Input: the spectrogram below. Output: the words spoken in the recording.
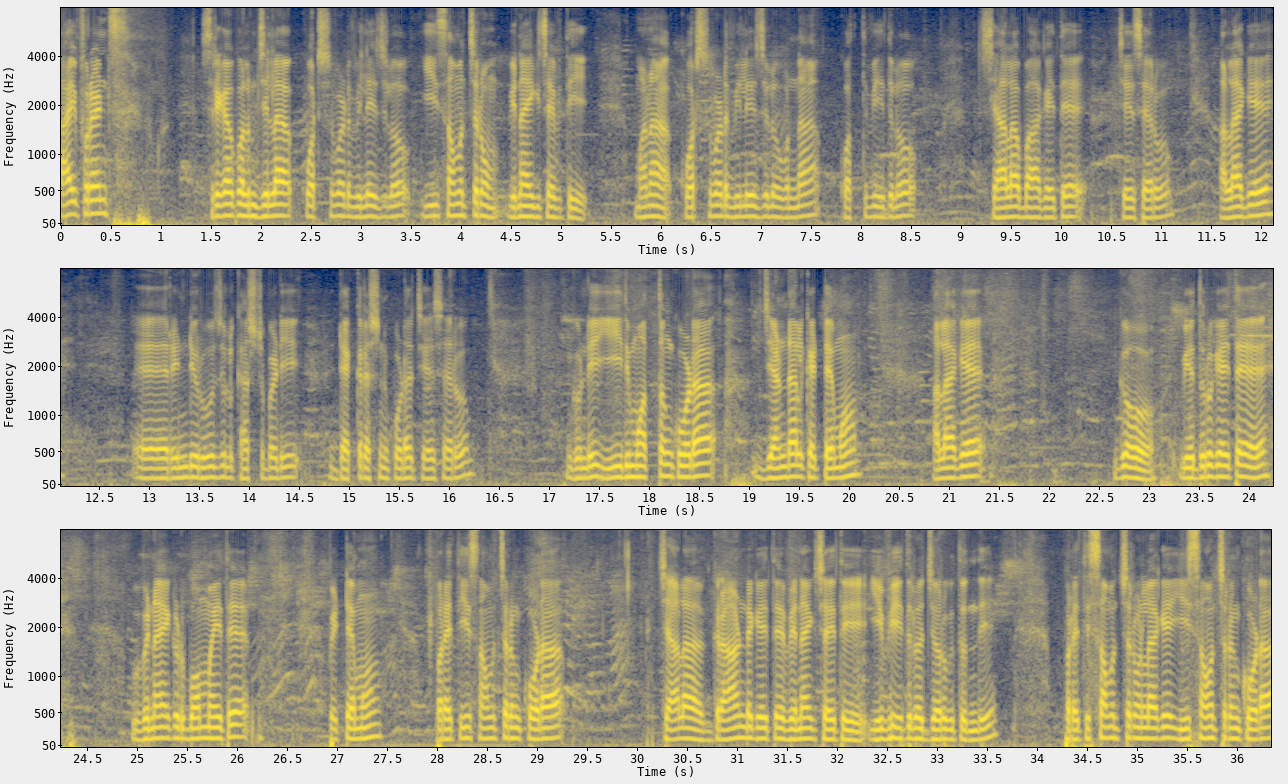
Hi friends Srikakulam జిల్లా కొర్సవాడ విలేజ్లో ఈ సంవత్సరం వినాయక చవితి. మన కొర్సవాడ విలేజ్లో ఉన్న కొత్త వీధిలో చాలా బాగా అయితే చేశారు. అలాగే రెండు రోజులు కష్టపడి డెకరేషన్ కూడా చేశారు. గుండి ఇది మొత్తం కూడా జెండాలు కట్టాము. అలాగే ఇగో ఎదురుగా అయితే వినాయకుడి బొమ్మ అయితే పెట్టాము. ప్రతి సంవత్సరం కూడా చాలా గ్రాండ్గా అయితే వినాయక చవితి ఈ వీధిలో జరుగుతుంది. ప్రతి సంవత్సరం లాగే ఈ సంవత్సరం కూడా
